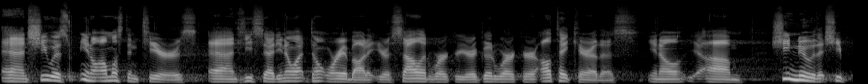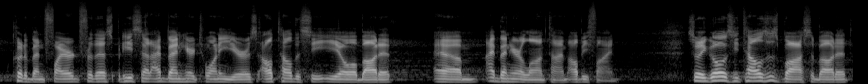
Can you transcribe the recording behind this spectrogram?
And she was, you know, almost in tears. And he said, You know what? Don't worry about it. You're a solid worker. You're a good worker. I'll take care of this. You know, um, she knew that she could have been fired for this, but he said, I've been here 20 years. I'll tell the CEO about it. Um, I've been here a long time. I'll be fine. So he goes, he tells his boss about it.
